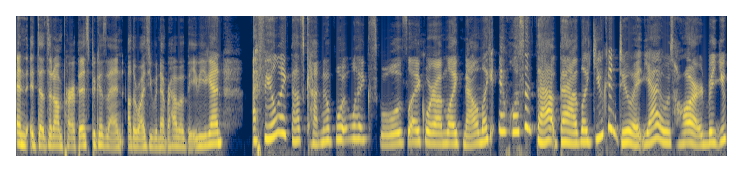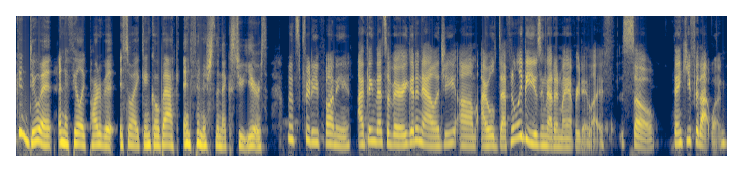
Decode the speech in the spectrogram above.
and it does it on purpose because then otherwise you would never have a baby again. I feel like that's kind of what like school is like, where I'm like now I'm like, it wasn't that bad. Like you can do it. Yeah, it was hard, but you can do it. And I feel like part of it is so I can go back and finish the next two years. That's pretty funny. I think that's a very good analogy. Um, I will definitely be using that in my everyday life. So thank you for that one.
